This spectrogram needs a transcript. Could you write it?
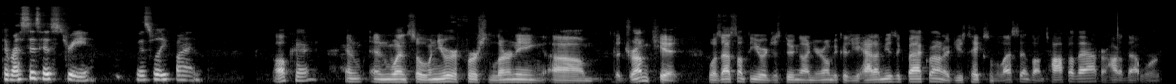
the rest is history. It was really fun. Okay. And and when so when you were first learning um, the drum kit, was that something you were just doing on your own because you had a music background, or did you take some lessons on top of that, or how did that work?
